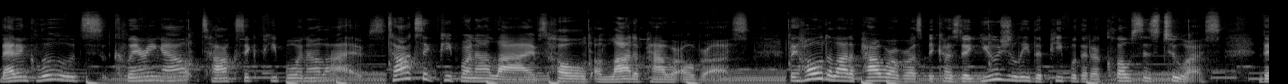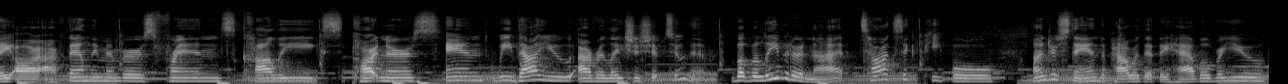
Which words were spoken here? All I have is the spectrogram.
that includes clearing out toxic people in our lives. Toxic people in our lives hold a lot of power over us. They hold a lot of power over us because they're usually the people that are closest to us. They are our family members, friends, colleagues, partners, and we value our relationship to them. But believe it or not, toxic people understand the power that they have over you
